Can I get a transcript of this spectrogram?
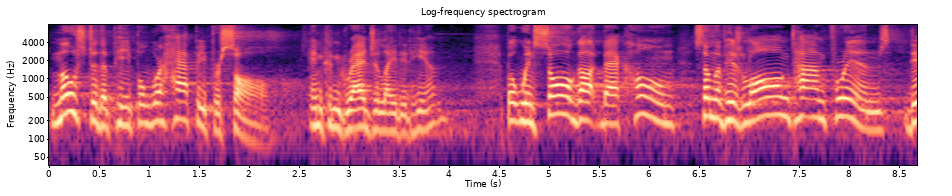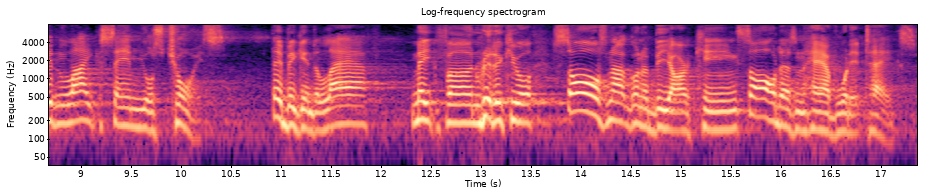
Most of the people were happy for Saul and congratulated him. But when Saul got back home, some of his longtime friends didn't like Samuel's choice. They began to laugh, make fun, ridicule. Saul's not going to be our king. Saul doesn't have what it takes.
